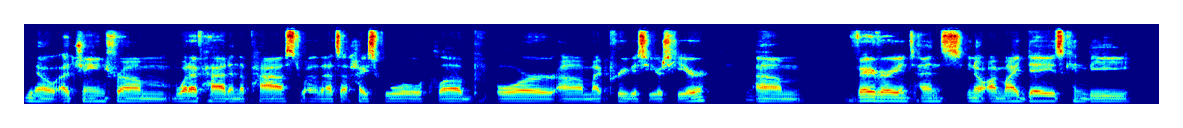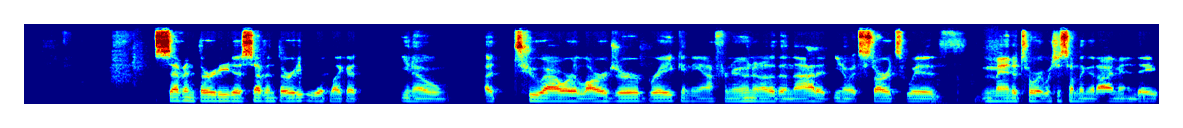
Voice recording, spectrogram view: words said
you know a change from what I've had in the past, whether that's at high school, club, or um, my previous years here. Um, very very intense. You know, on my days can be seven thirty to seven thirty with like a you know a two hour larger break in the afternoon. And other than that it you know it starts with mandatory which is something that i mandate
